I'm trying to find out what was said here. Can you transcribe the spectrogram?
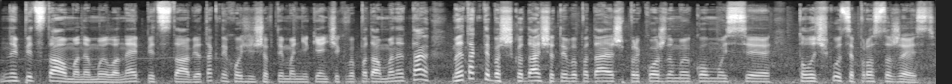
Не підстав мене, мило, не підстав. Я так не хочу, щоб ти манікенчик випадав. Мене так, мене так тебе шкода, що ти випадаєш при кожному якомусь е, толчку, це просто жесть.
